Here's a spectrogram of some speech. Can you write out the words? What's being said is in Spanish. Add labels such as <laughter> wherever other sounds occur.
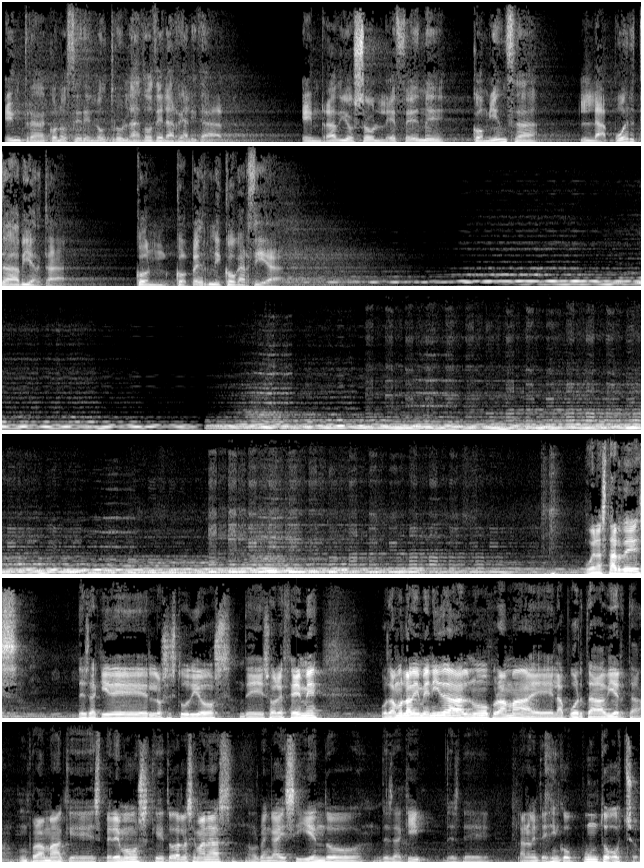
Entra a conocer el otro lado de la realidad. En Radio Sol FM comienza La Puerta Abierta con Copérnico García. Buenas tardes. Desde aquí de los estudios de Sol FM os damos la bienvenida al nuevo programa eh, La Puerta Abierta, un programa que esperemos que todas las semanas nos vengáis siguiendo desde aquí, desde la 95.8.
